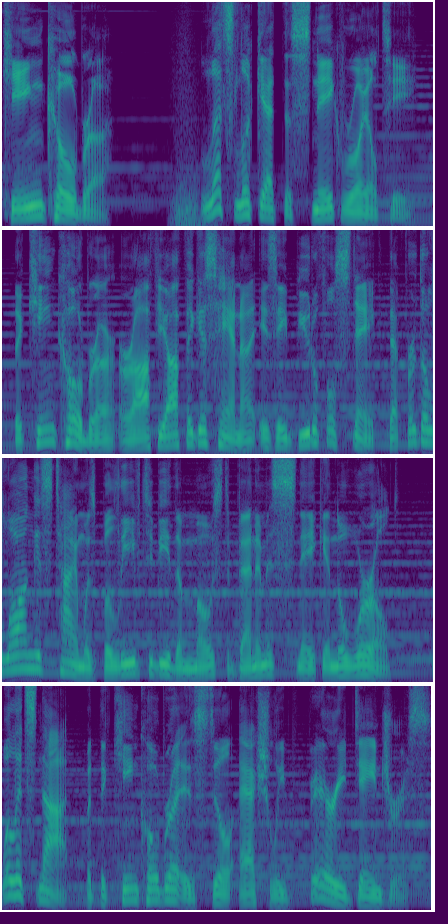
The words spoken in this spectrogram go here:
King Cobra. Let's look at the snake royalty. The king cobra, or Ophiophagus hanna, is a beautiful snake that for the longest time was believed to be the most venomous snake in the world. Well, it's not, but the king cobra is still actually very dangerous.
